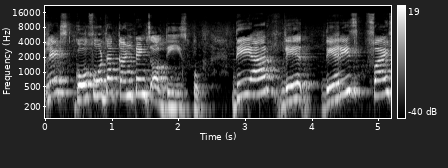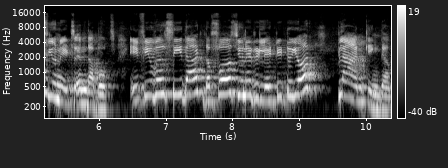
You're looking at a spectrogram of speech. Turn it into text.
let's go for the contents of these books. They are there there is five units in the books. If you will see that the first unit related to your plant kingdom.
